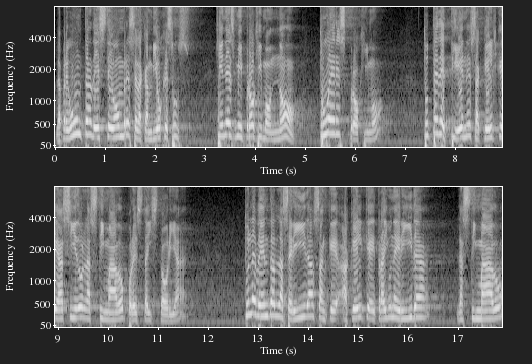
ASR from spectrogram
La pregunta de este hombre se la cambió Jesús. ¿Quién es mi prójimo? No. ¿Tú eres prójimo? ¿Tú te detienes aquel que ha sido lastimado por esta historia? Tú le vendas las heridas aunque aquel que trae una herida lastimado.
